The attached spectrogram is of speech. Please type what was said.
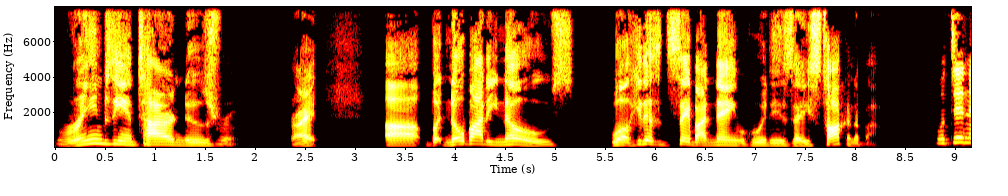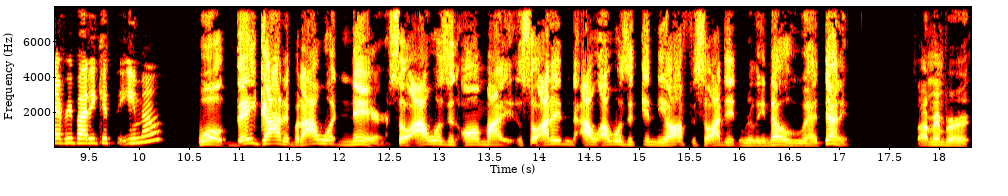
reams the entire newsroom, right? Uh, but nobody knows. Well, he doesn't say by name who it is that he's talking about. Well, didn't everybody get the email? Well, they got it, but I wasn't there, so I wasn't on my. So I didn't. I, I wasn't in the office, so I didn't really know who had done it. So I remember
